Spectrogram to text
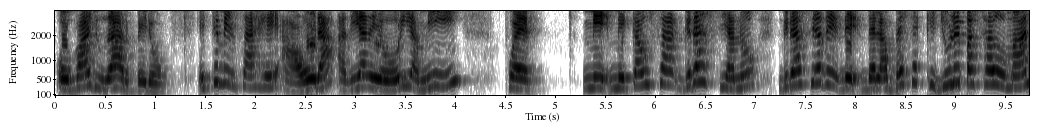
os va a ayudar, pero este mensaje ahora, a día de hoy, a mí, pues me, causa gracia, ¿no? Gracia de, las veces que yo le he pasado mal,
